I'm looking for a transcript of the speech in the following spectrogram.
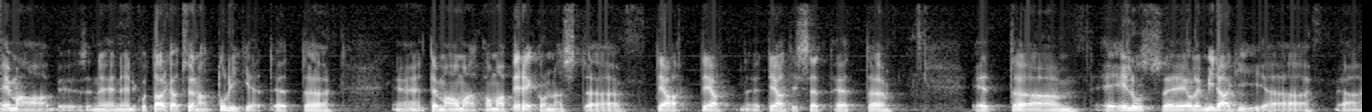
ema need nagu targad sõnad tuligi, et, et tema oma, oma perekonnast tead, tead, teadis, et, et, et äh, elus ei ole midagi äh,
